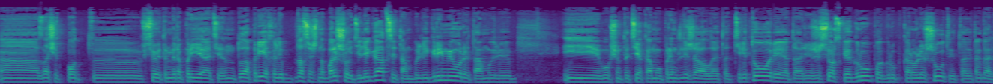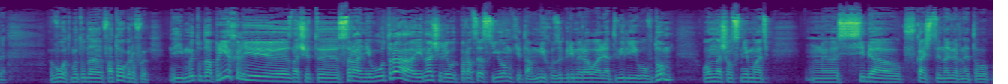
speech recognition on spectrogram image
э, значит, под э, все это мероприятие. Туда приехали достаточно большой делегации, там были гримеры, там были и, в общем-то, те, кому принадлежала эта территория, да, режиссерская группа, группа Король и Шут и, и так далее. Вот, мы туда фотографы. И мы туда приехали, значит, э, с раннего утра и начали вот процесс съемки. Там Миху загримировали, отвели его в дом. Он начал снимать э, себя в качестве, наверное, этого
